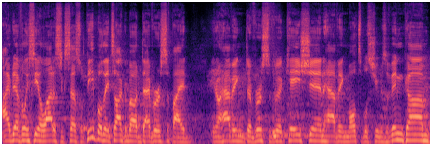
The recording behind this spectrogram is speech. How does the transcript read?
I've definitely seen a lot of successful people. They talk about diversified you know, having diversification, having multiple streams of income.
